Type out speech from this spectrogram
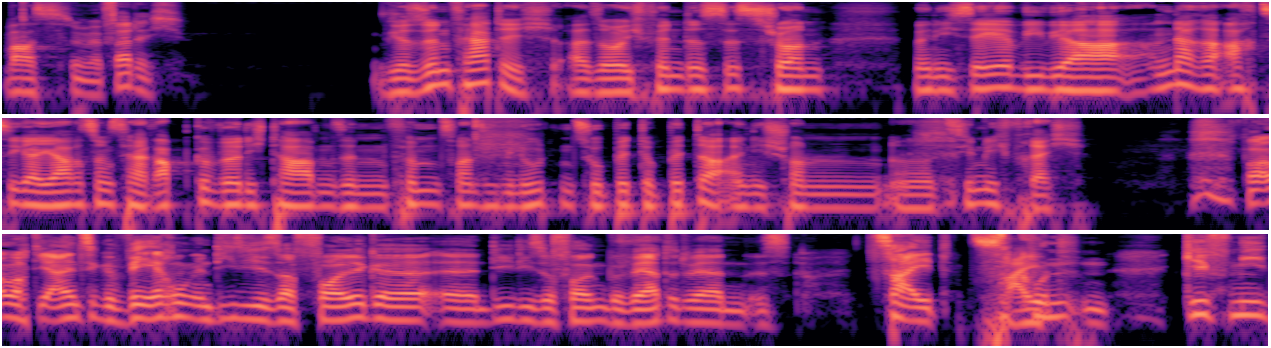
Was? Sind wir fertig? Wir sind fertig. Also ich finde, es ist schon, wenn ich sehe, wie wir andere 80er-Jahre-Songs herabgewürdigt haben, sind 25 Minuten zu Bitte, Bitte eigentlich schon äh, ziemlich frech. Vor allem auch die einzige Währung, in die dieser Folge, äh, die diese Folgen bewertet werden, ist Zeit. Zeit. Sekunden. Give me,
